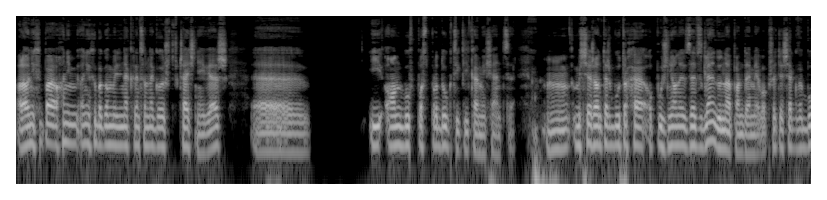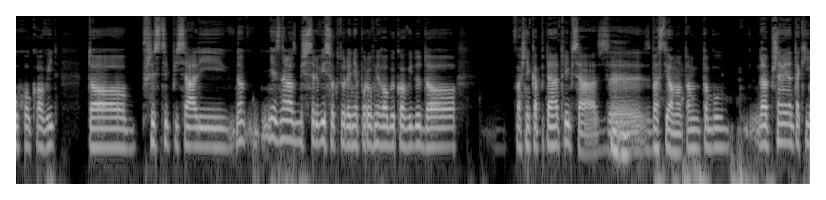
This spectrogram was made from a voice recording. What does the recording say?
ale oni chyba, oni, oni chyba go mieli nakręconego już wcześniej, wiesz. E, I on był w postprodukcji kilka miesięcy. Mm, Myślę, że on też był trochę opóźniony ze względu na pandemię, bo przecież jak wybuchł COVID, to wszyscy pisali, no nie znalazłbyś serwisu, który nie porównywałby COVID-u do właśnie kapitana Tripsa z, Mhm. z Bastionu. Tam to był, no przynajmniej na taki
